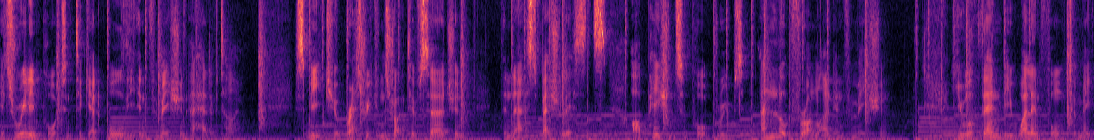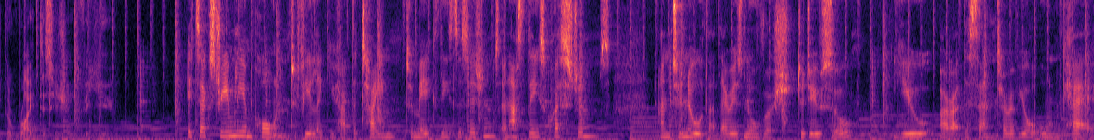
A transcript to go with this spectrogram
It's really important to get all the information ahead of time. Speak to your breast reconstructive surgeon the nurse specialists, our patient support groups, and look for online information. You will then be well informed to make the right decision for you. It's extremely important to feel like you have the time to make these decisions and ask these questions, and to know that there is no rush to do so. You are at the centre of your own care,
